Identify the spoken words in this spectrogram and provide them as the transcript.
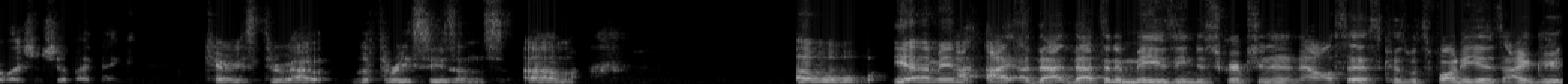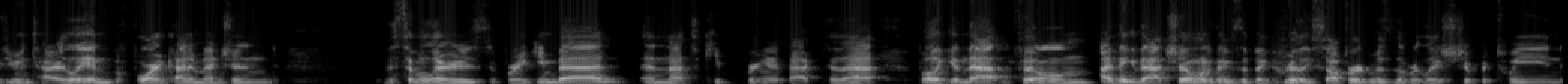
relationship i think carries throughout the three seasons. Um, uh, well, yeah, I mean, I, I, that that's an amazing description and analysis. Because what's funny is I agree with you entirely. And before I kind of mentioned the similarities to Breaking Bad, and not to keep bringing it back to that, but like in that film, I think that show one of the things that Big really suffered was the relationship between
